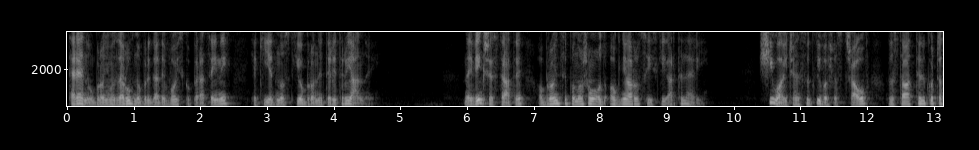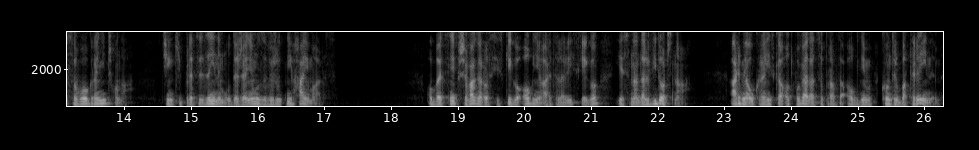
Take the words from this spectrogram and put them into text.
Terenu bronią zarówno brygady wojsk operacyjnych, jak i jednostki obrony terytorialnej. Największe straty obrońcy ponoszą od ognia rosyjskiej artylerii. Siła i częstotliwość ostrzałów została tylko czasowo ograniczona dzięki precyzyjnym uderzeniom z wyrzutni HIMARS. Obecnie przewaga rosyjskiego ognia artyleryjskiego jest nadal widoczna. Armia ukraińska odpowiada co prawda ogniem kontrbateryjnym,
